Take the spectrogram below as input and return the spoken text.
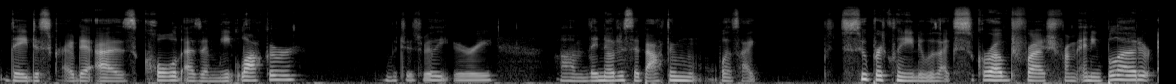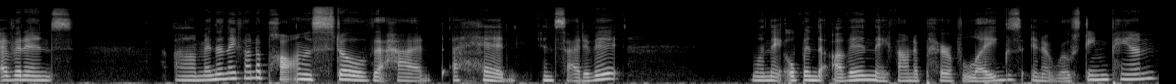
they described it as cold as a meat locker, which is really eerie. Um, they noticed the bathroom was like super clean. It was like scrubbed fresh from any blood or evidence. Um, and then they found a pot on the stove that had a head inside of it. When they opened the oven, they found a pair of legs in a roasting pan.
